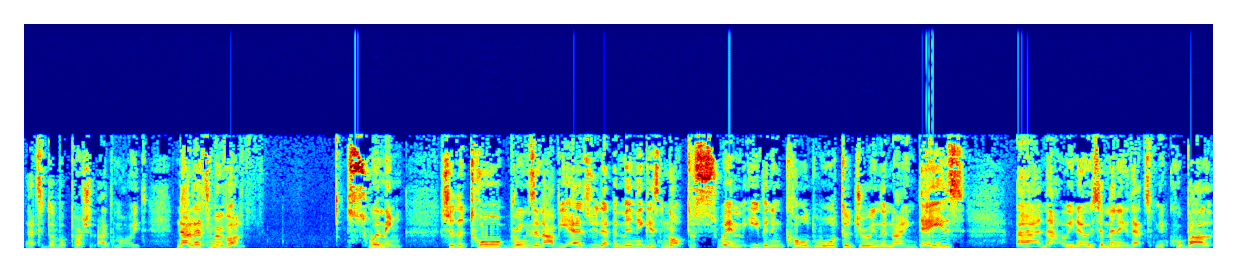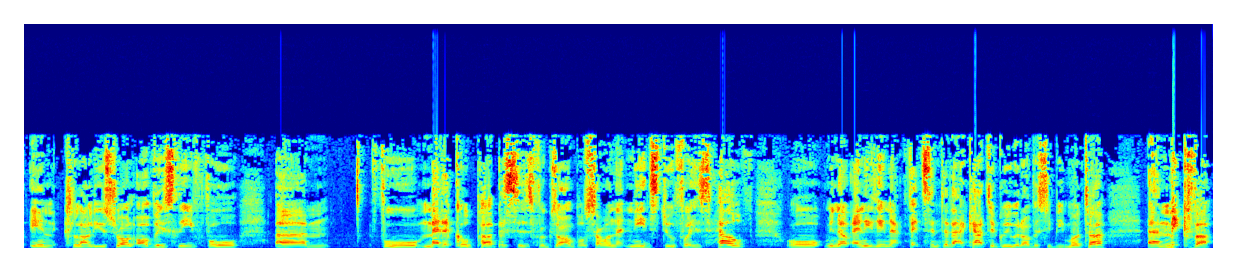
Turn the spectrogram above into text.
That's a double poshet admoid. Now let's move on swimming. So the Torah brings an Avi Ezri that the meaning is not to swim, even in cold water during the nine days. Uh, and that we know is a meaning that's mikubal in Klal Yisrael. Obviously for, um, for medical purposes, for example, someone that needs to for his health, or, you know, anything that fits into that category would obviously be mutter. Uh, mikvah.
